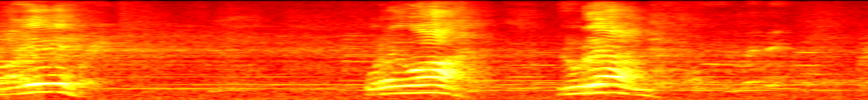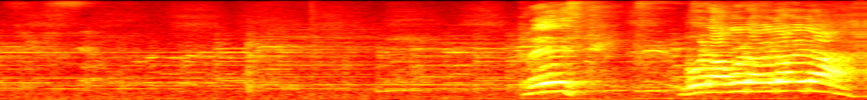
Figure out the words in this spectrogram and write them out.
Vale. Urrengoa. Lurrean. Prest. Gora, gora, bera, bera. bera.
